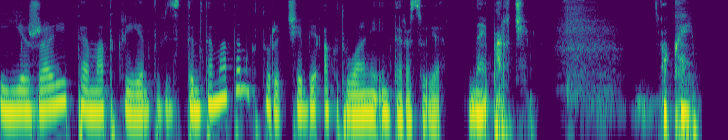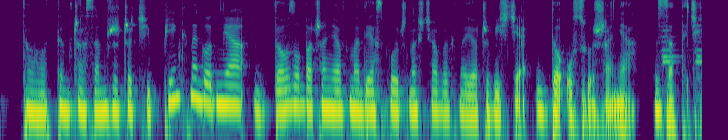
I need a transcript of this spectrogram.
jeżeli temat klientów jest tym tematem, który Ciebie aktualnie interesuje najbardziej. Ok, to tymczasem życzę Ci pięknego dnia, do zobaczenia w mediach społecznościowych, no i oczywiście do usłyszenia za tydzień.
